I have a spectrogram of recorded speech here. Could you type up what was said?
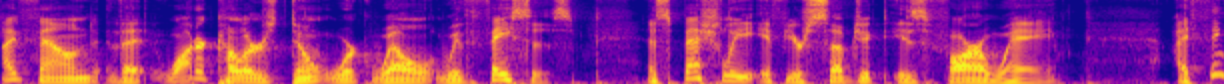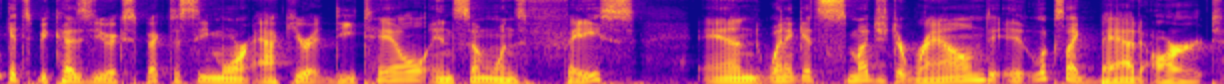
I've found that watercolors don't work well with faces, especially if your subject is far away. I think it's because you expect to see more accurate detail in someone's face, and when it gets smudged around, it looks like bad art.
